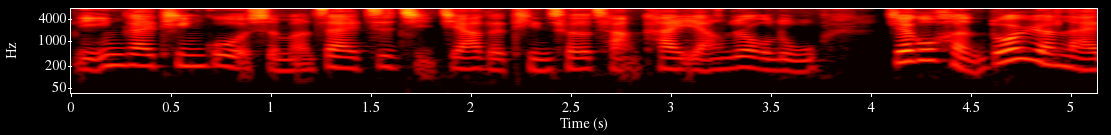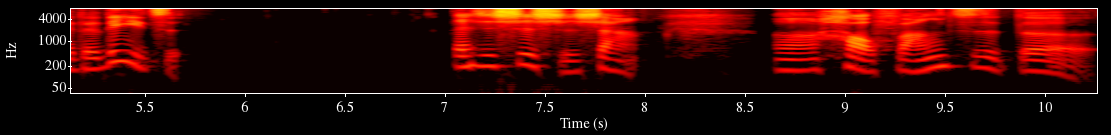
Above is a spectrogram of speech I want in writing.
你应该听过什么在自己家的停车场开羊肉炉，结果很多人来的例子。但是事实上，呃，好房子的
